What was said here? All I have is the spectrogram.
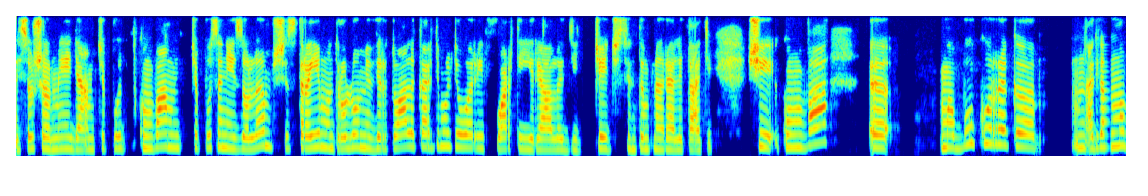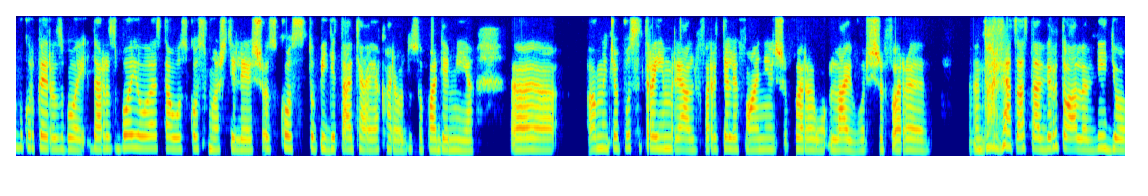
pe social media. Am început, cumva am început să ne izolăm și să trăim într-o lume virtuală care de multe ori e foarte ireală de ceea ce se întâmplă în realitate. Și cumva mă bucur că Adică nu mă bucur că e război, dar războiul ăsta a scos măștile și a scos stupiditatea aia care a dus o pandemie. Uh, am început să trăim real, fără telefoane și fără live-uri și fără doar viața asta virtuală, video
